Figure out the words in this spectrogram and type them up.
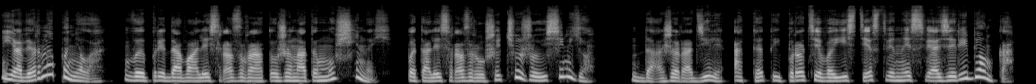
«Я верно поняла? Вы предавались разврату женатым мужчиной, пытались разрушить чужую семью, даже родили от этой противоестественной связи ребенка.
